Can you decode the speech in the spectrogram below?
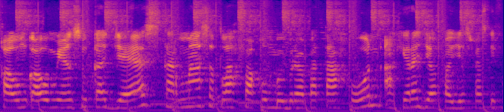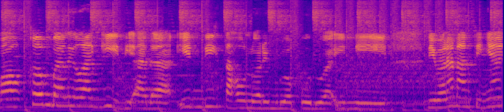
kaum-kaum yang suka jazz karena setelah vakum beberapa tahun akhirnya Java Jazz Festival kembali lagi diadain di tahun 2022 ini di mana nantinya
